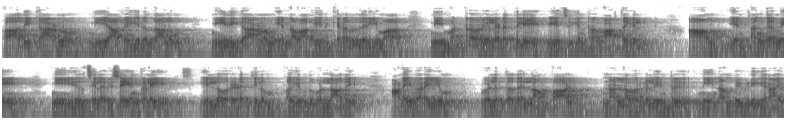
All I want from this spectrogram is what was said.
பாதி காரணம் நீயாக இருந்தாலும் மீதி காரணம் என்னவாக இருக்கிறது தெரியுமா? நீ மற்றவர்களிடத்திலே பேசுகின்ற வார்த்தைகள். ஆம் என் தங்கமே நீ சில விஷயங்களை எல்லோரிடத்திலும் பகிர்ந்து கொள்ளாதே. அனைவரையும் வெளுத்ததெல்லாம் பால் நல்லவர்கள் என்று நீ நம்பி விடுகிறாய்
